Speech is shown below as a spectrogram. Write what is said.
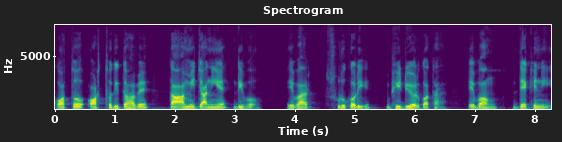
কত অর্থ দিতে হবে তা আমি জানিয়ে দিব। এবার শুরু করি ভিডিওর কথা এবং দেখে নিই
